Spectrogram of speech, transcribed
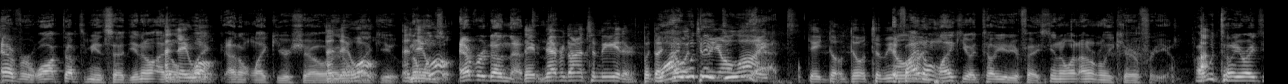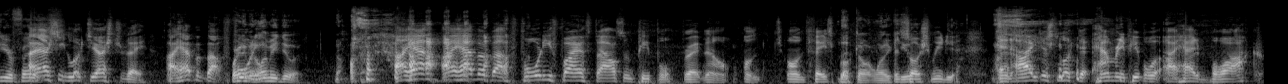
ever walked up to me and said, "You know, I And don't like, won't. I don't like your show, And I they don't won't. like you." And no they one's won't. ever done that. They've to me. never done it to me either. But they Why do it to they me do online. that? They don't do it to me If online. I don't like you, I'd tell you to your face. You know what? I don't really care for you. I would tell you right to your face. I actually looked yesterday. I have about Wait a minute. Let me do it. No. I have I have about forty five thousand people right now on on Facebook That don't like and you? social media, and I just looked at how many people I had block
